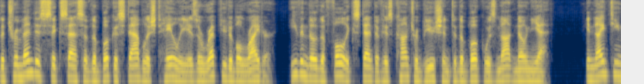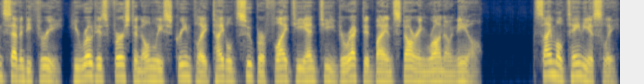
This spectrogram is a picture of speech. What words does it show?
The tremendous success of the book established Haley as a reputable writer, even though the full extent of his contribution to the book was not known yet. In 1973, he wrote his first and only screenplay titled Super Fly TNT directed by and starring Ron O'Neal. Simultaneously,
